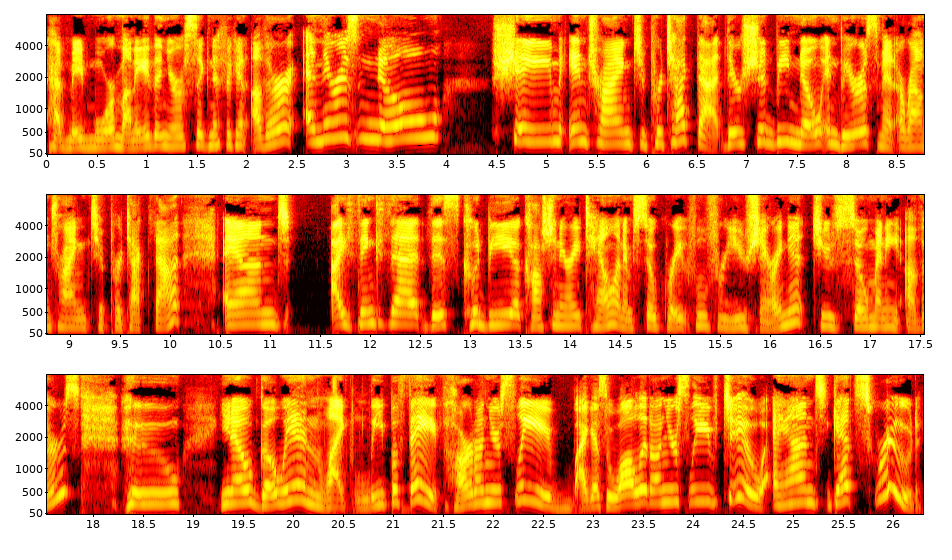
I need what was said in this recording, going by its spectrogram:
have made more money than your significant other. And there is no shame in trying to protect that. There should be no embarrassment around trying to protect that. And I think that this could be a cautionary tale. And I'm so grateful for you sharing it to so many others who, you know, go in like leap of faith, heart on your sleeve, I guess wallet on your sleeve too, and get screwed.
